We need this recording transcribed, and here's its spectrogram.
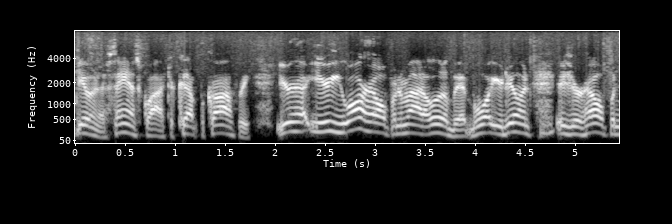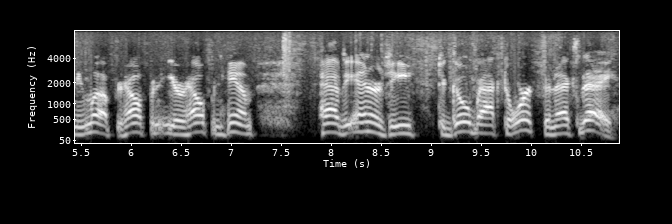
giving a Sasquatch a cup of coffee. You're you you are helping him out a little bit, but what you're doing is you're helping him up. You're helping you're helping him have the energy to go back to work the next day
